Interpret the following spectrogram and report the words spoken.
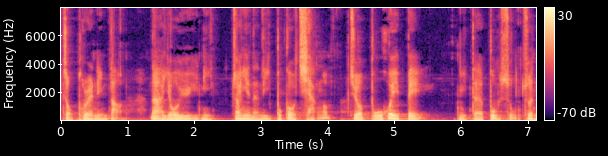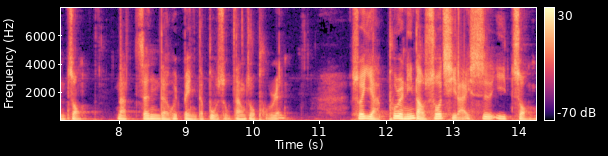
走仆人领导，那由于你专业能力不够强哦，就不会被你的部属尊重。那真的会被你的部署当做仆人，所以啊，仆人领导说起来是一种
